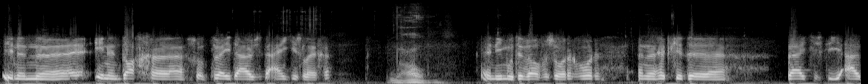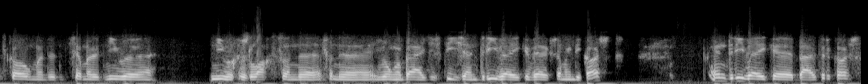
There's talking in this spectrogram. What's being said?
in een, in een dag zo'n 2000 eitjes leggen. Wow. En die moeten wel verzorgd worden. En dan heb je de bijtjes die uitkomen, de, zeg maar het nieuwe, nieuwe geslacht van de, van de jonge bijtjes, die zijn drie weken werkzaam in die kast. En drie weken buiten de kast.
